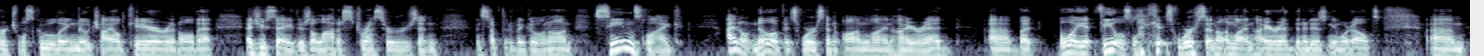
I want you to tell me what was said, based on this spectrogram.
virtual schooling, no child care, and all that. As you say, there's a lot of stressors and, and stuff that have been going on. Seems like, I don't know if it's worse in online higher ed, uh, but boy, it feels like it's worse in online higher ed than it is anywhere else. Um,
